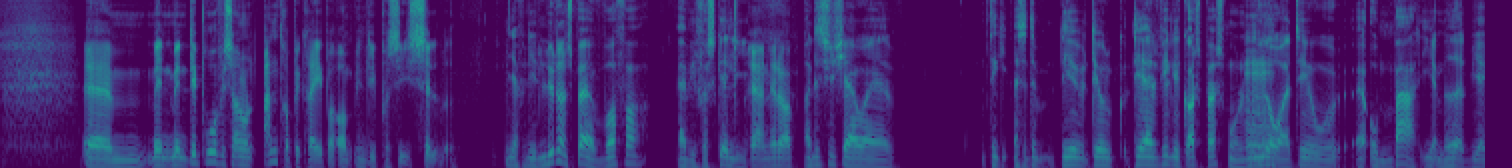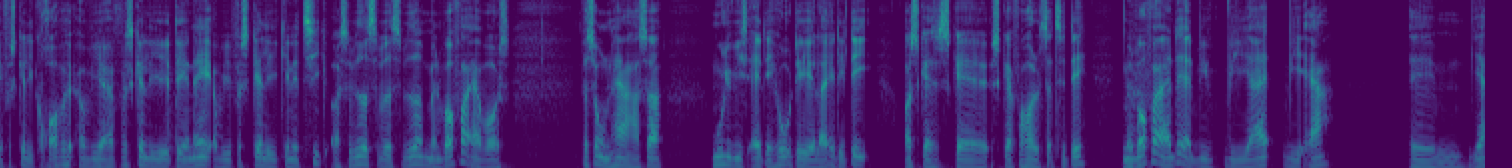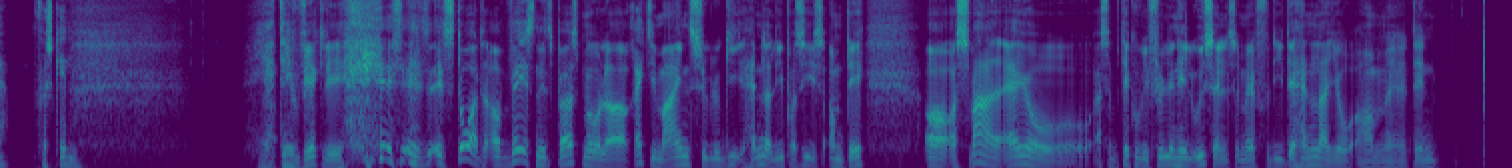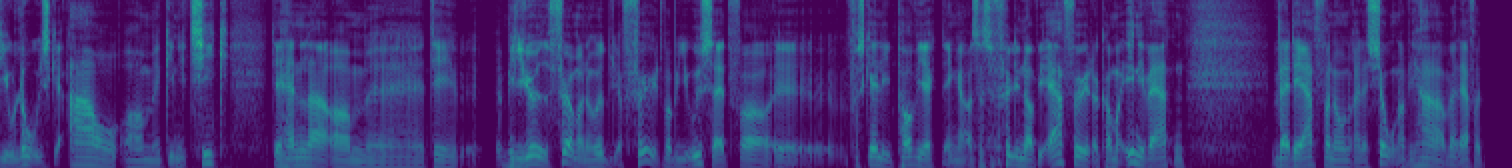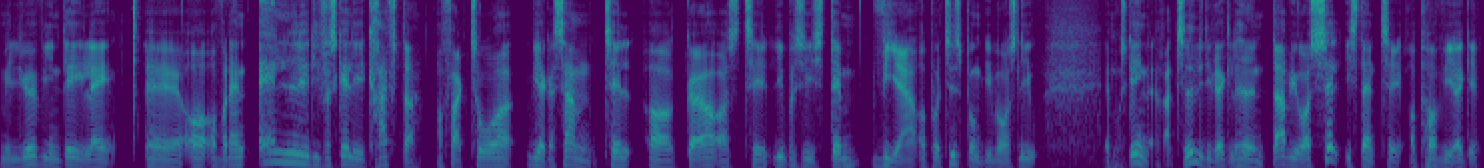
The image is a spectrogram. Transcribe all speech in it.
Øhm, men, men det bruger vi så nogle andre begreber om, end lige præcis selvet. Ja, fordi lytteren spørger, hvorfor er vi forskellige? Ja, netop. Og det synes jeg jo er det, altså det, det, det, er jo, det er et virkelig godt spørgsmål, mm. udover at det jo er åbenbart i og med, at vi er i forskellige kroppe, og vi har forskellige DNA, og vi er forskellige genetik osv. osv., osv. Men hvorfor er vores person her har så muligvis ADHD eller ADD, og skal, skal, skal forholde sig til det? Men mm. hvorfor er det, at vi, vi er, vi er øh, ja, forskellige? Ja, det er virkelig et, et stort og væsentligt spørgsmål, og rigtig meget psykologi handler lige præcis om det. Og, og svaret er jo, altså det kunne vi fylde en hel udsendelse med, fordi det handler jo om øh, den biologiske arv, om øh, genetik, det handler om øh, det øh, miljøet, før man overhovedet bliver født, hvor vi er udsat for øh, forskellige påvirkninger, og så selvfølgelig, når vi er født og kommer ind i verden, hvad det er for nogle relationer, vi har, hvad det er for et miljø, vi er en del af, øh, og, og hvordan alle de forskellige kræfter og faktorer virker sammen til at gøre os til lige præcis dem, vi er, og på et tidspunkt i vores liv, måske endda ret tidligt i virkeligheden, der er vi jo også selv i stand til at påvirke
